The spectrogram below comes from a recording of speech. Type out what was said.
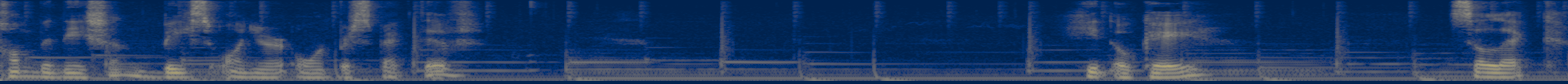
combination based on your own perspective. Hit OK. Select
